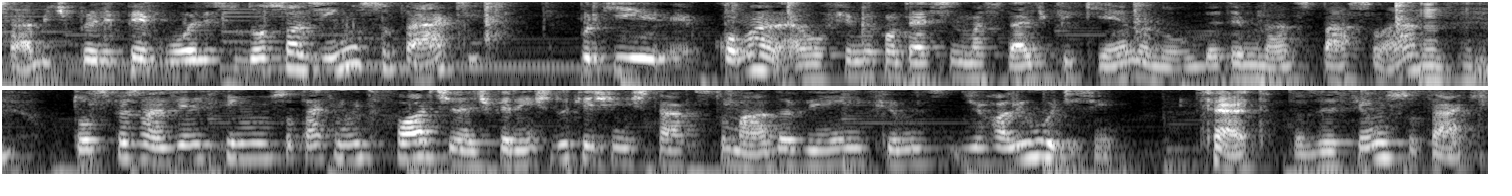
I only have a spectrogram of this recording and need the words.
Sabe? Tipo, ele pegou, ele estudou sozinho o sotaque. Porque, como a- o filme acontece numa cidade pequena, num determinado espaço lá, Uhum. todos os personagens eles têm um sotaque muito forte, né? Diferente do que a gente tá acostumado a ver em filmes de Hollywood, assim. Certo. Todos eles têm um sotaque.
